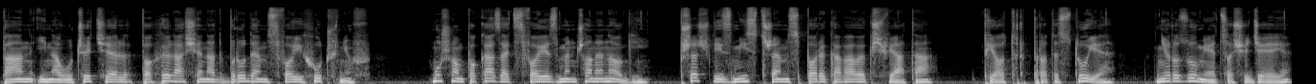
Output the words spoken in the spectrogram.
Pan i nauczyciel pochyla się nad brudem swoich uczniów. Muszą pokazać swoje zmęczone nogi. Przeszli z mistrzem spory kawałek świata. Piotr protestuje, nie rozumie, co się dzieje.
